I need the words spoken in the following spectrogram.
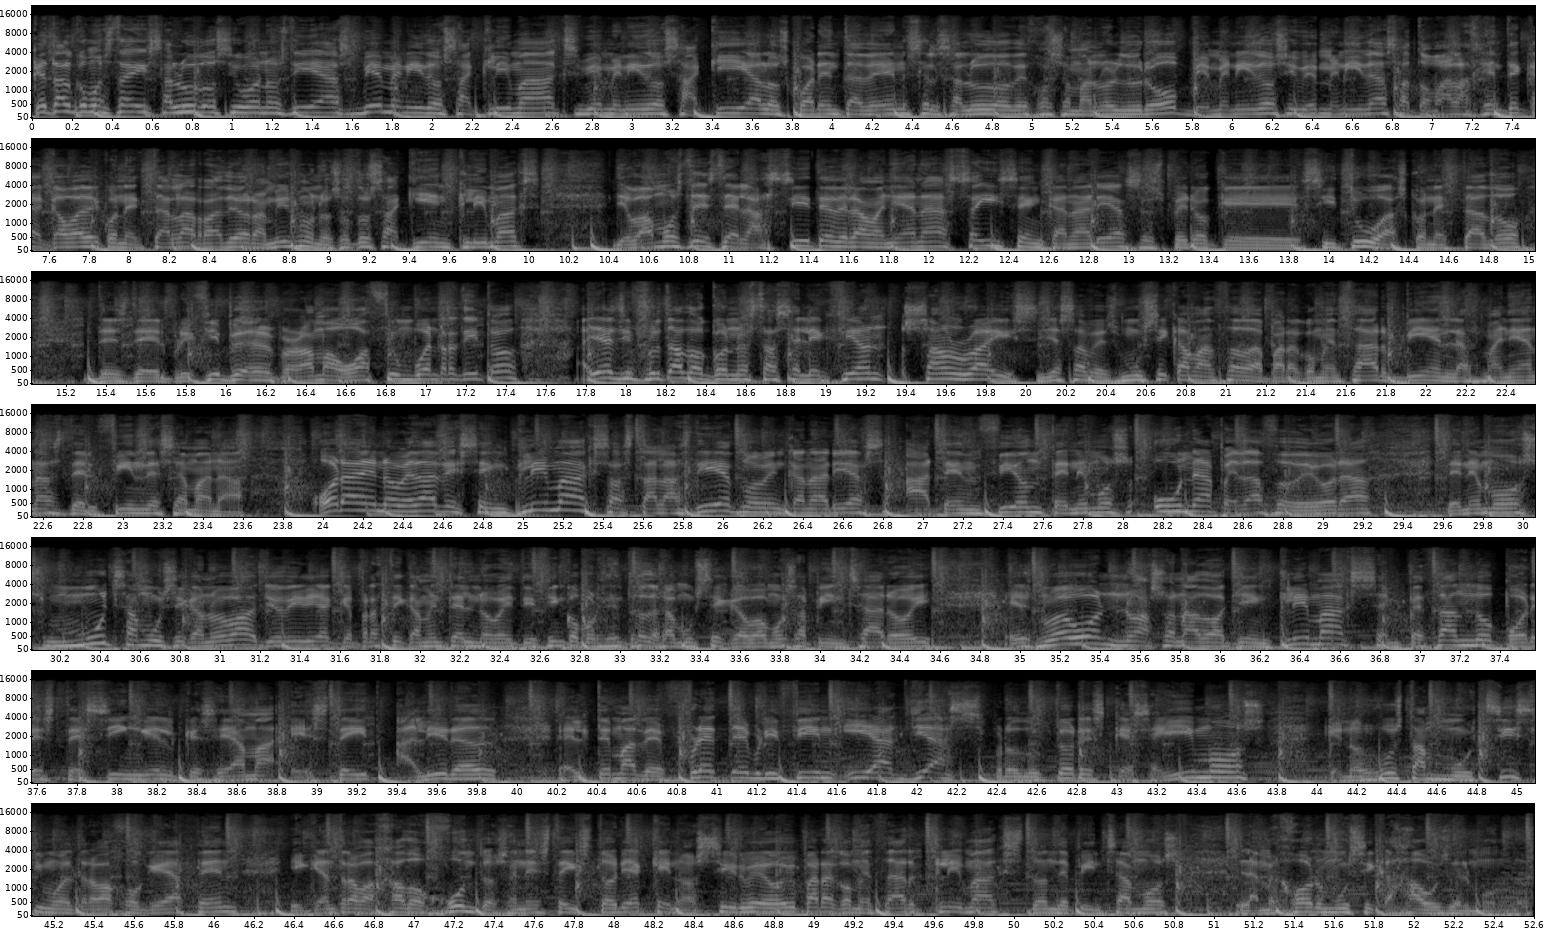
¿Qué tal? ¿Cómo estáis? Saludos y buenos días. Bienvenidos a Clímax, bienvenidos aquí a los 40 Dens. El saludo de José Manuel Duró. Bienvenidos y bienvenidas a toda la gente que acaba de conectar la radio ahora mismo. Nosotros aquí en Clímax llevamos desde las 7 de la mañana, 6 en Canarias. Espero que si tú has conectado desde el principio del programa o hace un buen ratito, hayas disfrutado con nuestra selección Sunrise. Ya sabes, música avanzada para comenzar bien las mañanas del fin de semana. Hora de novedades en Clímax hasta las 10, 9 en Canarias. Atención, tenemos una pedazo de hora. Tenemos mucha música nueva. Yo diría que prácticamente el 95% de la música que vamos a pinchar hoy es nuevo. No ha sonado aquí en Climax, empezando por este single que se llama State a Little, el tema de Fred Everything y a Jazz, productores que seguimos, que nos gusta muchísimo el trabajo que hacen y que han trabajado juntos en esta historia que nos sirve hoy para comenzar Climax, donde pinchamos la mejor música house del mundo.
